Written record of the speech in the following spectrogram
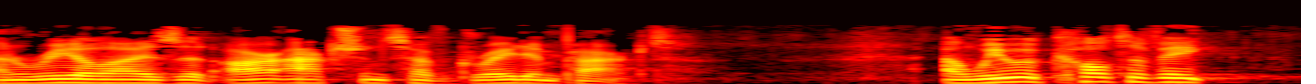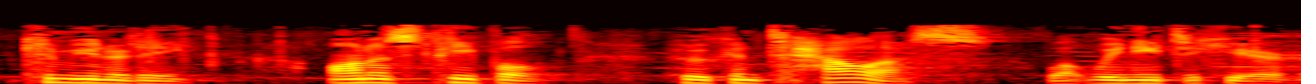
and realize that our actions have great impact. And we would cultivate community, honest people who can tell us what we need to hear.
